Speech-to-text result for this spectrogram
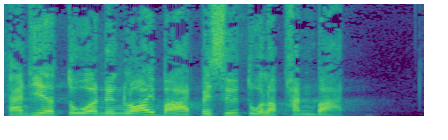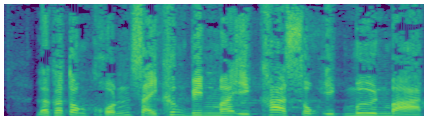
แทนที่จะตัวหนึ่งร้อยบาท ไปซื้อตัวละพันบาท แล้วก็ต้องขนใส่เครื่องบินมาอีกค่าส่งอีกหมื่นบาท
